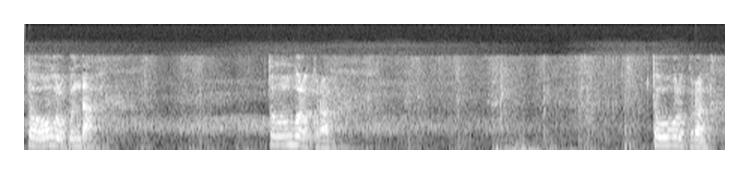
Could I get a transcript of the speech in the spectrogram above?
또 옥으로 끈다. 또 옥으로 끌어. 또 옥으로 끌어.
